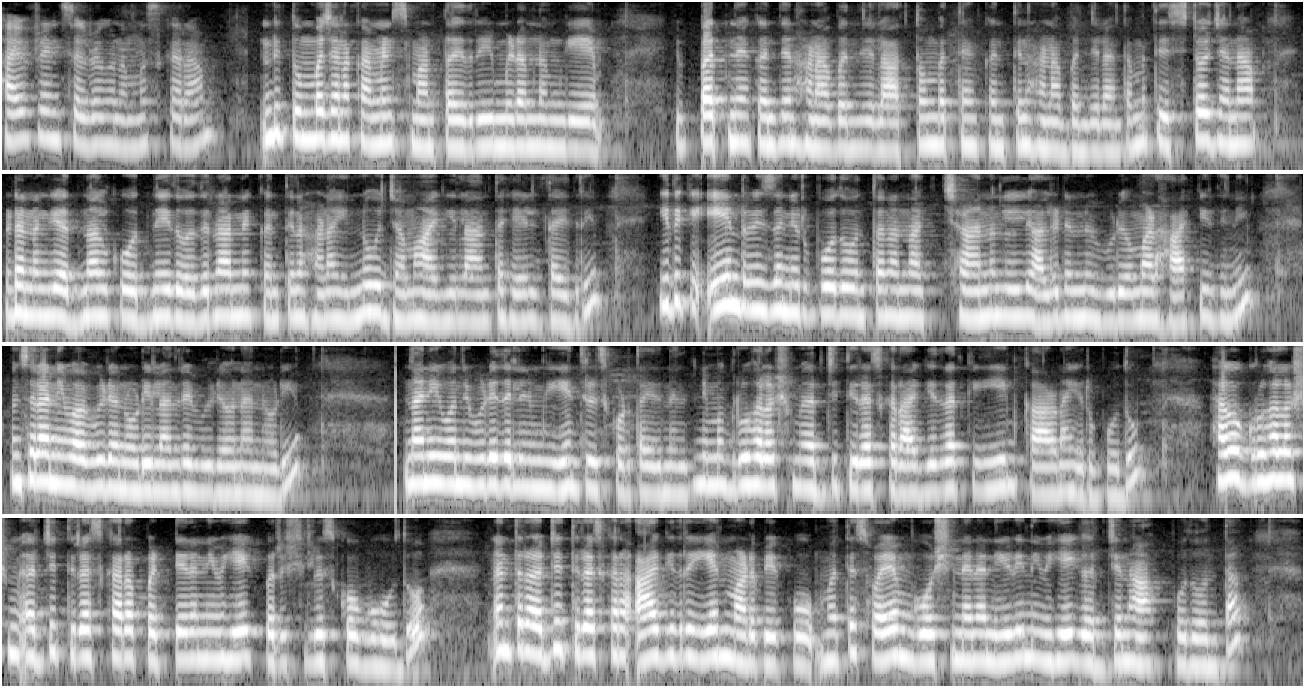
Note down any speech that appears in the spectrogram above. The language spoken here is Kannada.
ಹಾಯ್ ಫ್ರೆಂಡ್ಸ್ ಎಲ್ರಿಗೂ ನಮಸ್ಕಾರ. ಇಲ್ಲಿ ತುಂಬ ಜನ ಕಮೆಂಟ್ಸ್ ಮಾಡ್ತಾ ಇದ್ರಿ ಮೇಡಮ್ ನಮಗೆ ಇಪ್ಪತ್ತನೇ ಕಂತಿನ ಹಣ ಬಂದಿಲ್ಲ, ಹತ್ತೊಂಬತ್ತನೇ ಕಂತಿನ ಹಣ ಬಂದಿಲ್ಲ ಅಂತ. ಮತ್ತು ಎಷ್ಟೋ ಜನ ಮೇಡಮ್ ನನಗೆ ಹದಿನಾಲ್ಕು, ಹದಿನೈದು, ಹದಿನಾರನೇ ಕಂತಿನ ಹಣ ಇನ್ನೂ ಜಮಾ ಆಗಿಲ್ಲ ಅಂತ ಹೇಳ್ತಾ ಇದ್ರಿ. ಇದಕ್ಕೆ ಏನು ರೀಸನ್ ಇರ್ಬೋದು ಅಂತ ನನ್ನ ಚಾನಲಲ್ಲಿ ಆಲ್ರೆಡಿ ನಾನು ವಿಡಿಯೋ ಮಾಡಿ ಹಾಕಿದ್ದೀನಿ. ಒಂದ್ಸಲ ನೀವು ಆ ವಿಡಿಯೋ ನೋಡಿಲ್ಲ ಅಂದರೆ ವೀಡಿಯೋನ ನೋಡಿ. ನಾನು ಈ ಒಂದು ವಿಡಿಯೋದಲ್ಲಿ ನಿಮಗೆ ಏನು ತಿಳಿಸ್ಕೊಡ್ತಾ ಇದ್ದೀನಿ ಅಂದರೆ, ನಿಮ್ಮ ಗೃಹಲಕ್ಷ್ಮಿ ಅರ್ಜಿ ತಿರಸ್ಕಾರ ಆಗಿದ್ರೆ ಅದಕ್ಕೆ ಏನು ಕಾರಣ ಇರ್ಬೋದು? ಹಾಗೂ ಗೃಹಲಕ್ಷ್ಮಿ ಅರ್ಜಿ ತಿರಸ್ಕಾರ ಪಟ್ಟಿಯನ್ನು ನೀವು ಹೇಗೆ ಪರಿಶೀಲಿಸ್ಕೋಬಹುದು? ನಂತರ ಅರ್ಜಿ ತಿರಸ್ಕಾರ ಆಗಿದ್ರೆ ಏನು ಮಾಡಬೇಕು? ಮತ್ತು ಸ್ವಯಂ ಘೋಷಣೆನ ನೀಡಿ ನೀವು ಹೇಗೆ ಅರ್ಜಿನ ಹಾಕ್ಬೋದು ಅಂತ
